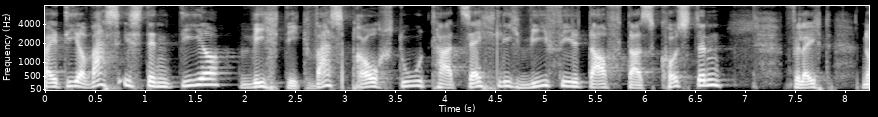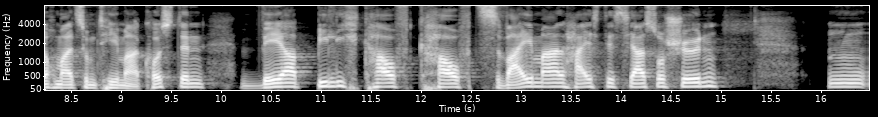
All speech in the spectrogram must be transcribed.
bei dir. Was ist denn dir wichtig? Was brauchst du tatsächlich? Wie viel darf das kosten? Vielleicht nochmal zum Thema Kosten. Wer billig kauft, kauft zweimal, heißt es ja so schön. Hm,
